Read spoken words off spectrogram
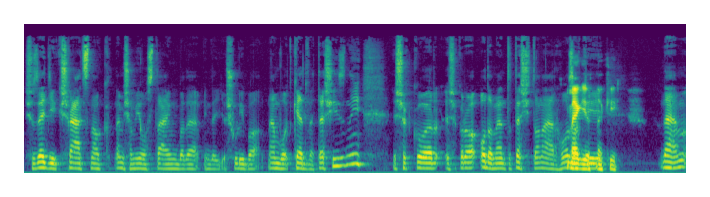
és az egyik srácnak, nem is a mi osztályunkban, de mindegy, a suliba nem volt kedve tesizni, és akkor, és akkor oda ment a tesi tanárhoz. Megjött aki, neki. Nem,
